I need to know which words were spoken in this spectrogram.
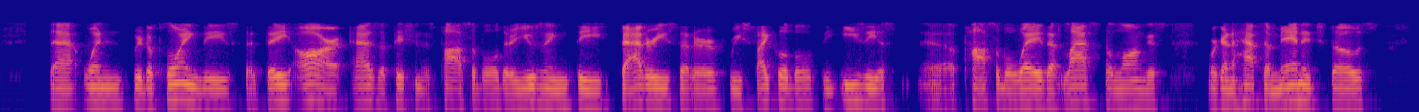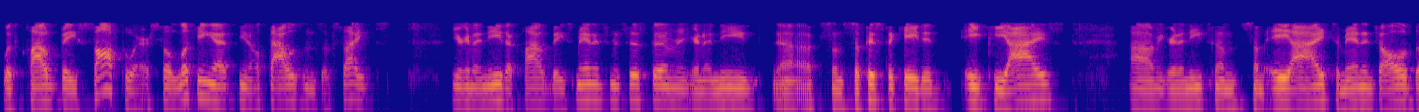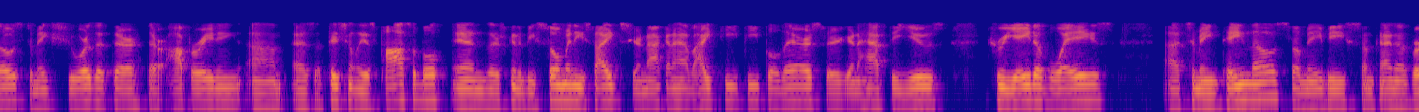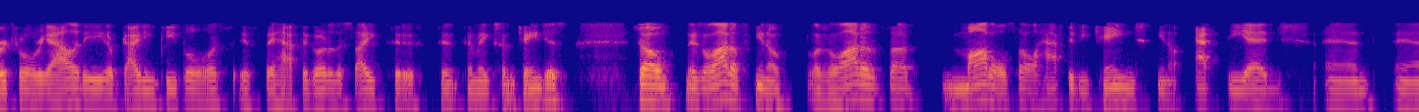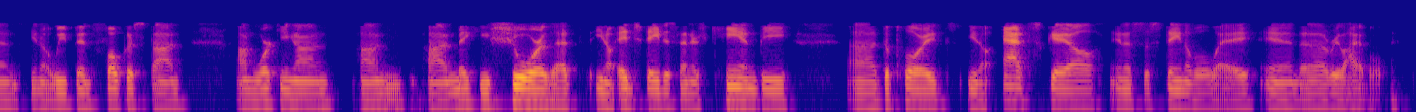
that when we're deploying these that they are as efficient as possible. They're using the batteries that are recyclable the easiest uh, possible way that lasts the longest. We're going to have to manage those with cloud-based software. So looking at you know thousands of sites you're going to need a cloud-based management system. You're going to need uh, some sophisticated apis um, you're going to need some some AI to manage all of those to make sure that they're they're operating um, as efficiently as possible. And there's going to be so many sites, you're not going to have IT people there, so you're going to have to use creative ways uh, to maintain those. So maybe some kind of virtual reality of guiding people if if they have to go to the site to to, to make some changes. So there's a lot of you know there's a lot of uh, models that'll have to be changed, you know, at the edge. And and you know, we've been focused on on working on on on making sure that you know edge data centers can be uh, deployed, you know, at scale in a sustainable way and uh, reliable way.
